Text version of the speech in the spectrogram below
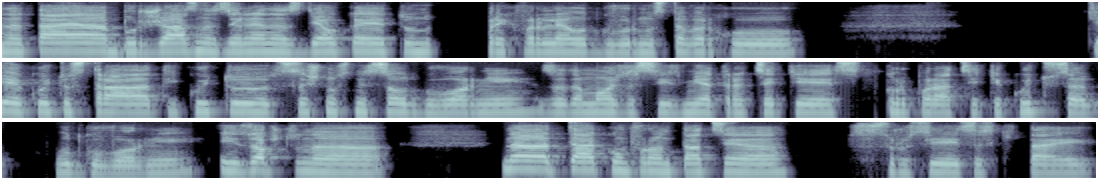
на тая буржуазна зелена сделка, ето прехвърля отговорността върху тия, които страдат и които всъщност не са отговорни, за да може да се измият ръцете с корпорациите, които са отговорни. И изобщо на, на тази конфронтация с Русия и с Китай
